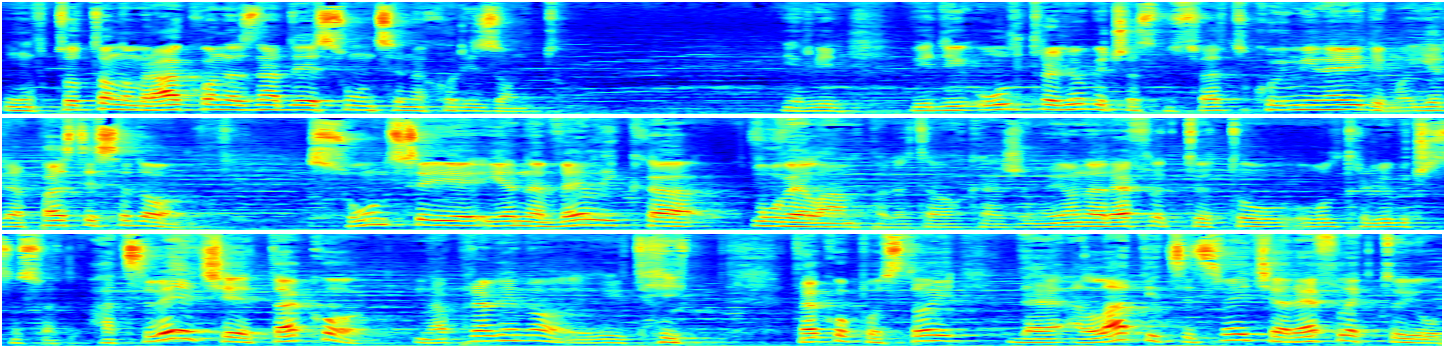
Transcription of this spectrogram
u totalnom mraku ona zna da je sunce na horizontu. Jer vidi, vidi ultra ljubičasnu svetlost koju mi ne vidimo. Jer, pazite sad ovo, sunce je jedna velika UV lampa, da tako kažemo, i ona reflektuje to ultraljubičasno svetlo. A cveće je tako napravljeno i, i tako postoji da latice cveća reflektuju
